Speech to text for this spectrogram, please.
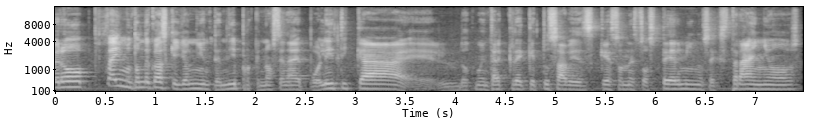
Pero pues, hay un montón de cosas que yo ni entendí porque no sé nada de política. El documental cree que tú sabes qué son estos términos extraños.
